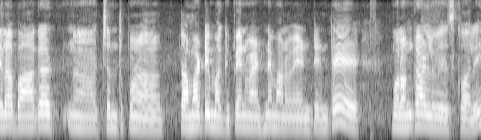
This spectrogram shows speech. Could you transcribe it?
ఇలా బాగా చింతప టమాటే మగ్గిపోయిన వెంటనే మనం ఏంటంటే ములంకాళ్ళు వేసుకోవాలి.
